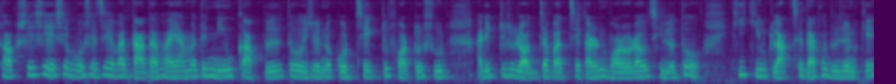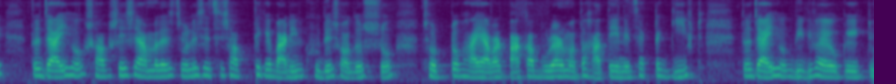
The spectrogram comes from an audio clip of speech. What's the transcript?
সব শেষে এসে বসেছে এবার দাদা ভাই আমাদের নিউ কাপল তো ওই জন্য করছে একটু ফটোশ্যুট আর একটু একটু লজ্জা পাচ্ছে, কারণ বড়রাও ছিল তো। কি কিউট লাগছে দেখো দুজনকে। তো যাই হোক, সব শেষে আমাদের চলে এসেছে সব থেকে বাড়ির খুদে সদস্য, ছোট্ট ভাই, আবার পাকা বুড়ার মতো হাতে এনেছে একটা গিফট তো যাই হোক, দিদিভাই ওকে একটু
